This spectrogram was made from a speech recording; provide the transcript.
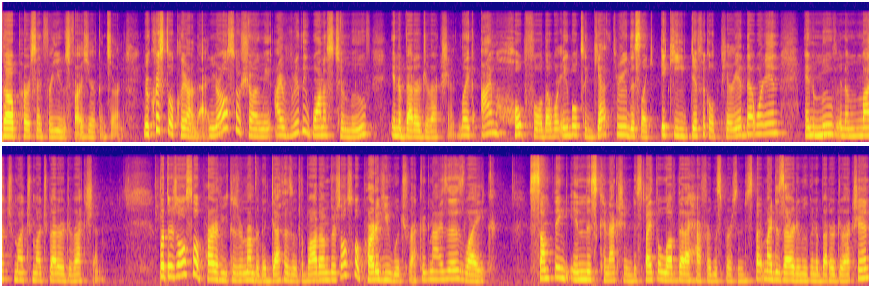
the person for you as far as you're concerned. You're crystal clear on that. And you're also showing me I really want us to move in a better direction. Like I'm hopeful that we're able to get through this like icky, difficult period that we're in and move in a much, much, much better direction. But there's also a part of you, because remember the death is at the bottom, there's also a part of you which recognizes like something in this connection, despite the love that I have for this person, despite my desire to move in a better direction,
